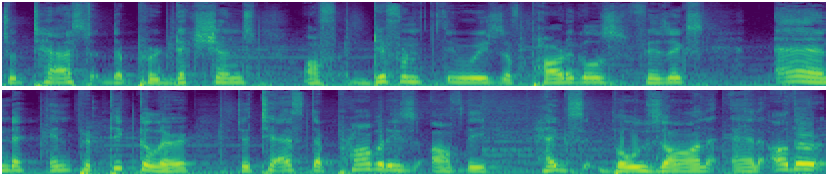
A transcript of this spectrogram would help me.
to test the predictions of different theories of particles physics and in particular to test the properties of the Higgs boson and other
